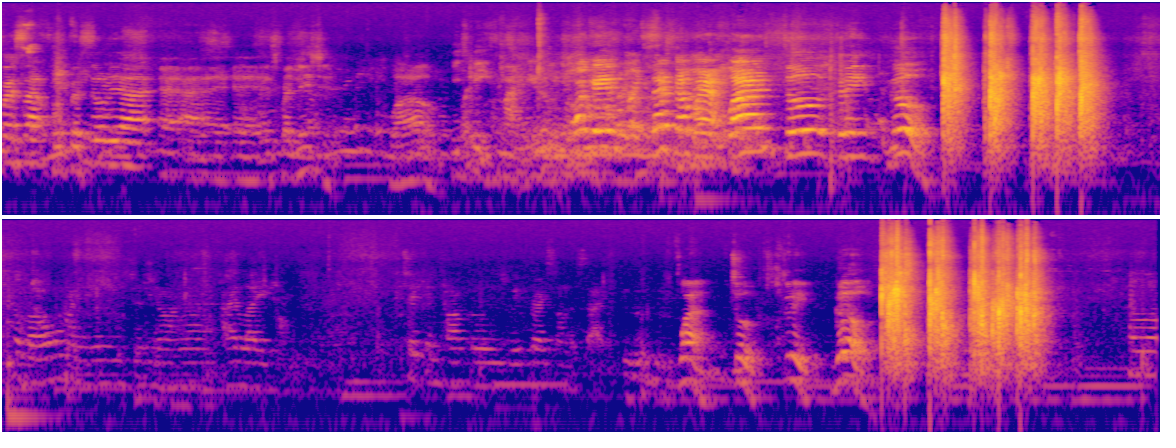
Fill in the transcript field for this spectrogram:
professor, professorial uh, uh, uh, explanation. Wow. He speaks my Okay, let's go for it. One, two, three, go. Hello, my name is Tatiana. I like chicken tacos with rice on the side. One, two, three, go. Hello,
